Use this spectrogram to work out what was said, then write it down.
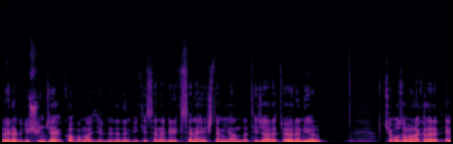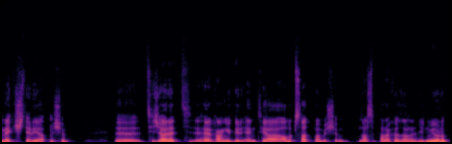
öyle bir düşünce kafama girdi. Dedim iki sene, bir iki sene eniştemin yanında ticareti öğreniyorum. Ki o zamana kadar hep emek işleri yapmışım e, ticaret herhangi bir emtia alıp satmamışım. Nasıl para kazanır bilmiyorum.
